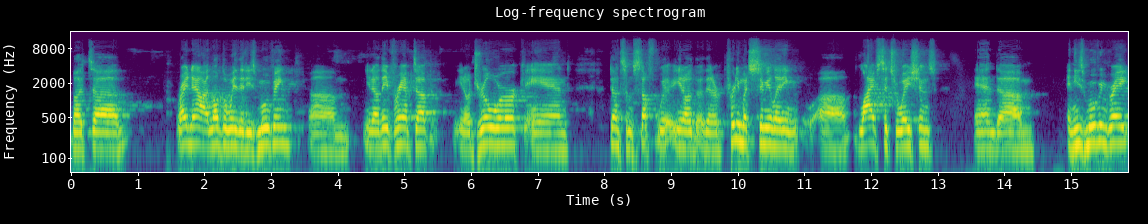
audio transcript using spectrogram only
But uh, right now, I love the way that he's moving. Um, you know, they've ramped up, you know, drill work and done some stuff, you know, that are pretty much simulating uh, live situations. And, um, and he's moving great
